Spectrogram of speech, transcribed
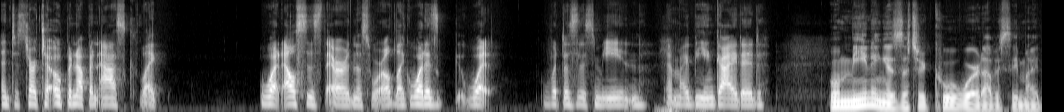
And to start to open up and ask, like, what else is there in this world? Like, what is, what, what does this mean? Am I being guided? Well, meaning is such a cool word. Obviously, my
